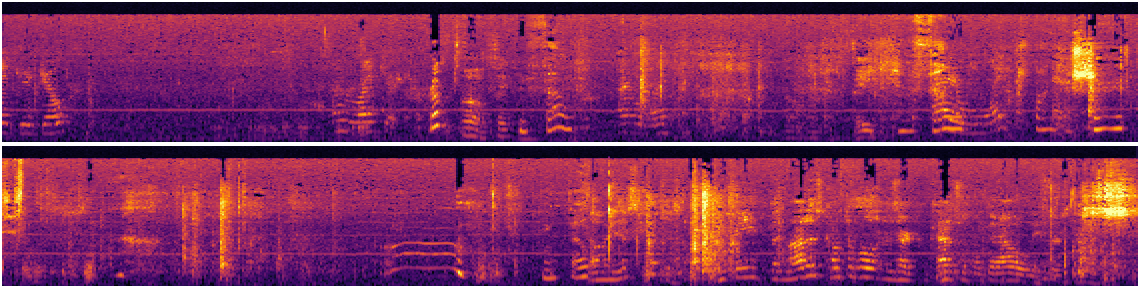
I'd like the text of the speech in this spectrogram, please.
like your joke. I don't like it. Oops, Oh, thank you. it fell. I don't like it. Oh, fake. And I fell don't like on your shirt. Oh, there you go. I mean, this couch is comfy, but not as comfortable as our couch with Uncle Al when we first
